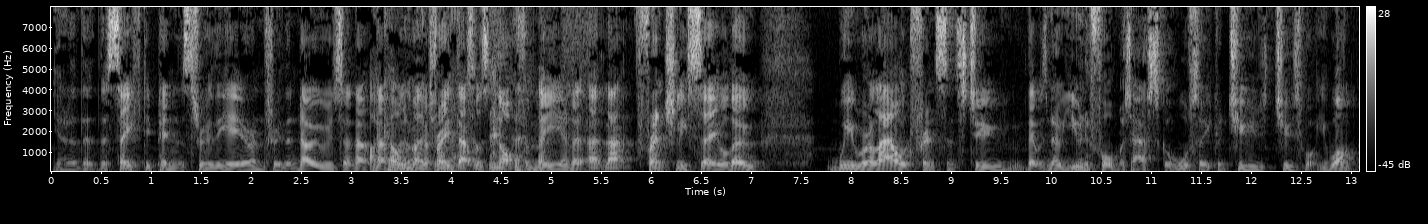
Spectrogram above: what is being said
you know, the, the safety pins through the ear and through the nose, and that, I that can't was- I'm afraid that. that. was not for me. and at that French lycée, although we were allowed, for instance, to there was no uniform at our school, so you could choose choose what you want.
